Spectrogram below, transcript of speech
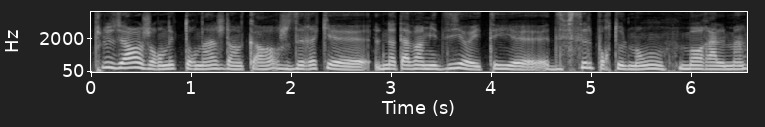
plusieurs journées de tournage dans le corps. Je dirais que notre avant-midi a été difficile pour tout le monde, moralement.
